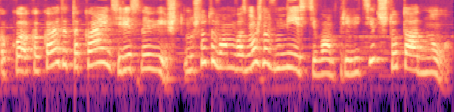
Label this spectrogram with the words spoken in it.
Какая-то такая интересная вещь. Ну, что-то вам, возможно, вместе вам прилетит что-то одно.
